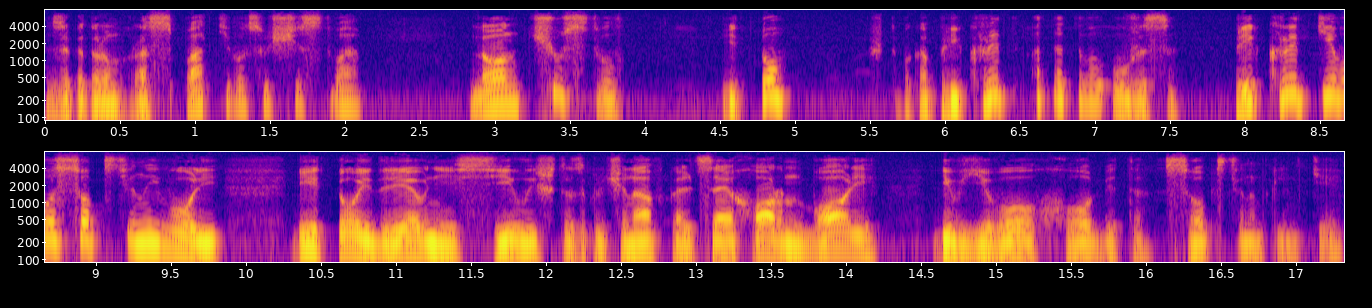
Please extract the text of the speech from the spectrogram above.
за которым распад его существа. Но он чувствовал и то, что пока прикрыт от этого ужаса, прикрыт его собственной волей, и той древней силой, что заключена в кольце Хорнбори и в его хоббита собственном клинке.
